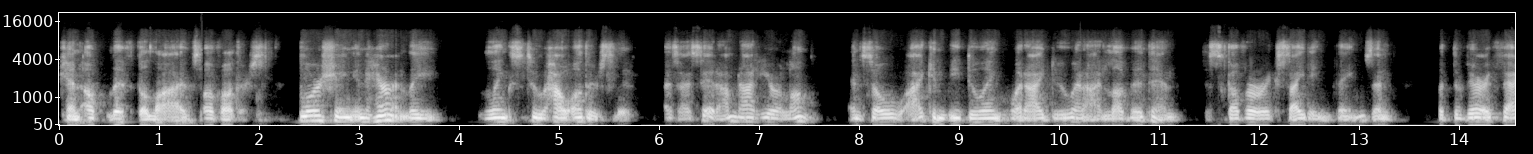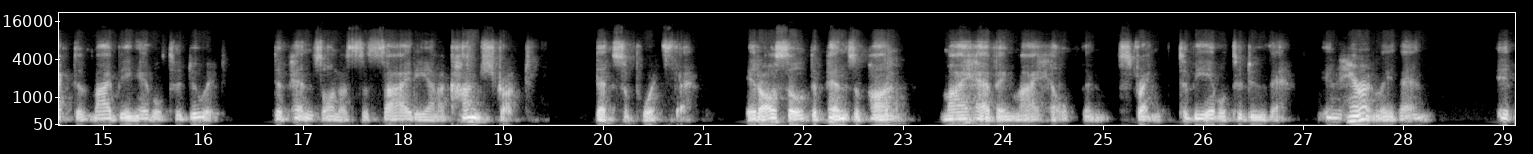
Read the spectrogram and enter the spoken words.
can uplift the lives of others flourishing inherently links to how others live. As I said, I'm not here alone. And so I can be doing what I do and I love it and discover exciting things. And but the very fact of my being able to do it depends on a society and a construct that supports that. It also depends upon my having my health and strength to be able to do that. Inherently, then, it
